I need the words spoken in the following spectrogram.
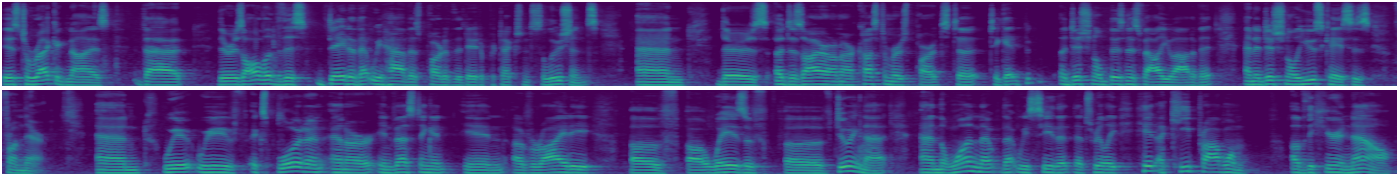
is to recognize that there is all of this data that we have as part of the data protection solutions. And there's a desire on our customers' parts to, to get additional business value out of it and additional use cases from there. And we, we've explored and, and are investing in, in a variety of uh, ways of, of doing that. And the one that, that we see that, that's really hit a key problem of the here and now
